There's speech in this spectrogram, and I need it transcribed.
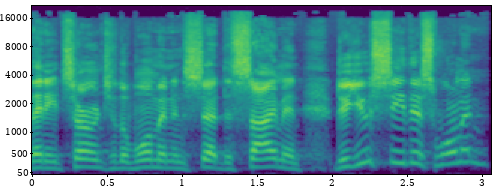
Then he turned to the woman and said to Simon, Do you see this woman?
